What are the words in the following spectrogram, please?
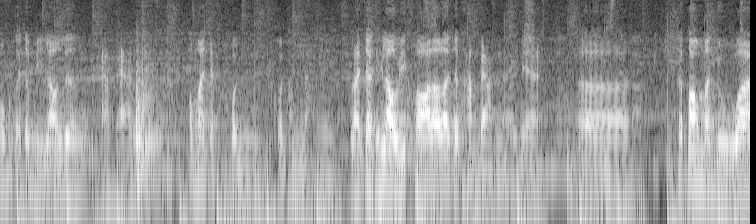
ผมก็จะมีเล่าเรื่องแอบแอบอยู่เพราะมาจากคนคนทำหนังหลังจากที่เราวิเคราะห์แล้วเราจะทำแบบไหนเนี่ยเอ่อก็ต้องมาดูว่า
